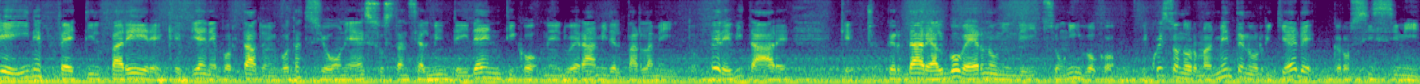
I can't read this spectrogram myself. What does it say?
e in effetti il parere che viene portato in votazione è sostanzialmente identico nei due rami del Parlamento per evitare che, cioè, per dare al governo un indirizzo univoco. E questo normalmente non richiede grossissimi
